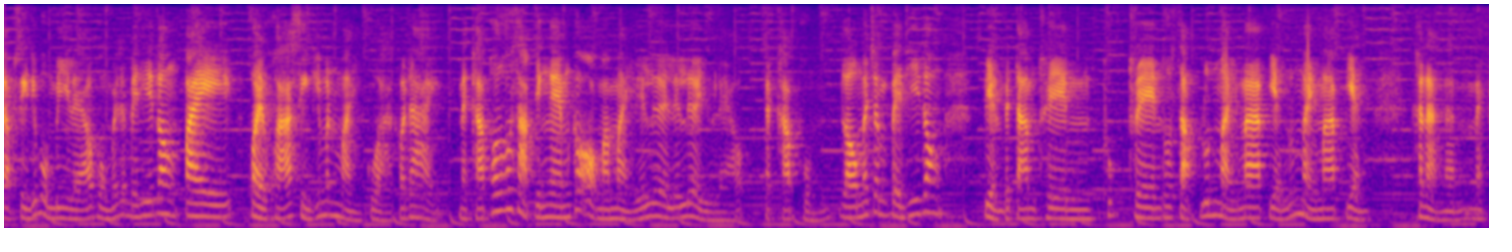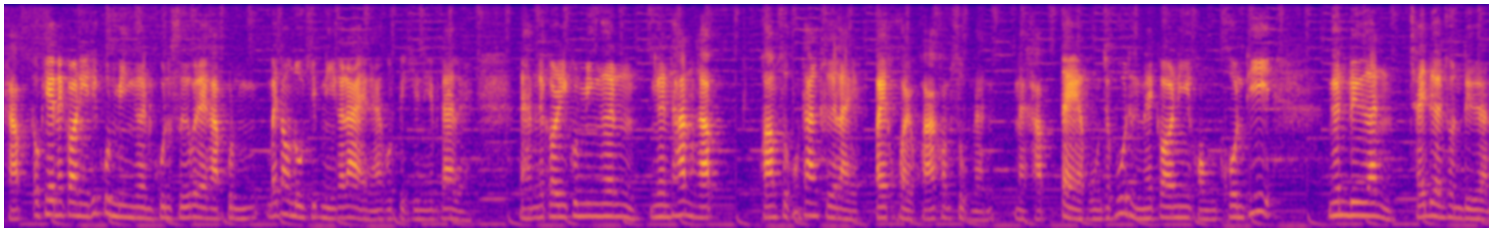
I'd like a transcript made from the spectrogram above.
กับสิ่งที่ผมมีแล้ว ผมไม่จำเป็นที่ต้องไปขว่คว้าสิ่งที่มันใหม่กว่าก็ได้นะครับเพราะโทรศัพท์ยังไงมันก็ออกมาใหม่เรื่อยๆเรื่อยๆอยู่แล้วนะครับผมเราไม่จำเป็นที่ต้องเปลี่ยนไปตามเทรนทุกเทรนโทรศัพท์รุ่นใหม่มาเปลี่ยนรุ่นใหม่มาเปลี่ยนขนาดนั้นนะครับโอเคในกรณีที่คุณมีเงินคุณซื้อไปเลยครับ คุณไม่ต้องดูคลิปนี้ก็ได้นะคุณปิดคลิปนี้ไปได้เลยนะครับในกรณีคุณมีเงินเงินท่านครับ ความสุขของท่านคืออะไร ไปขวายคว้าความสุขนั้นนะครับ แต่ผมจะพูดถึงในกรณีของคนที่เงินเดือนใช้เดือนชนเดือน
